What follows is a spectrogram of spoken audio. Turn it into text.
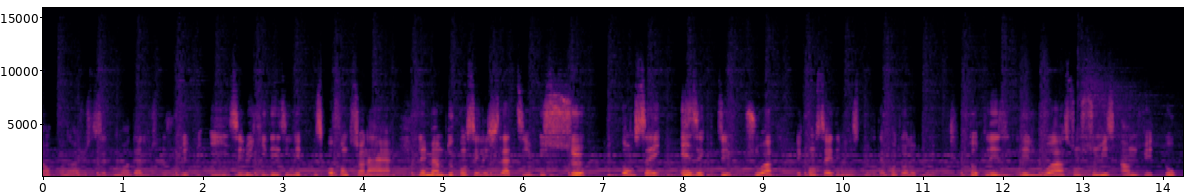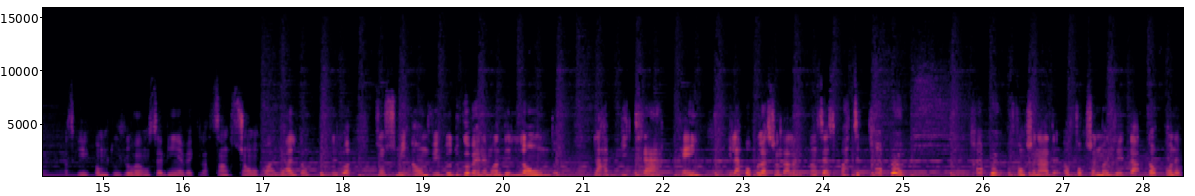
Donc, on a juste ce modèle jusqu'aujourd'hui. C'est lui qui désigne les principaux fonctionnaires, les membres du conseil législatif et ceux du conseil exécutif, soit les conseils des ministres, lui. Toutes les, les, lois sont soumises à un veto, parce que, comme toujours, on sait bien avec la sanction royale, donc toutes les lois sont soumises à un veto du gouvernement de Londres. L'arbitraire règne et la population de la langue française participe très peu très peu au fonctionnement de l'État. Donc, on n'est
